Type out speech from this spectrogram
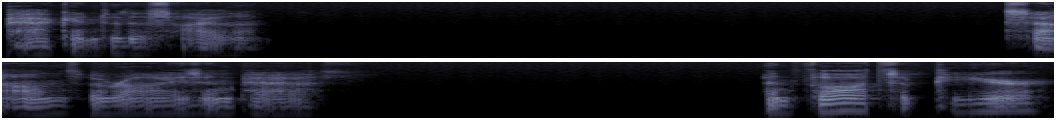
back into the silence. Sounds arise and pass, and thoughts appear,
